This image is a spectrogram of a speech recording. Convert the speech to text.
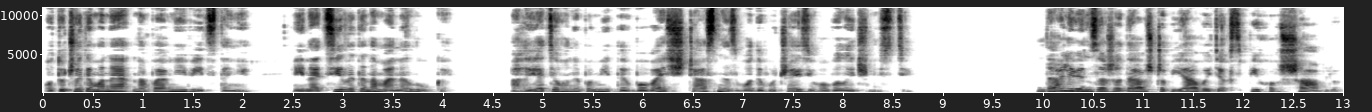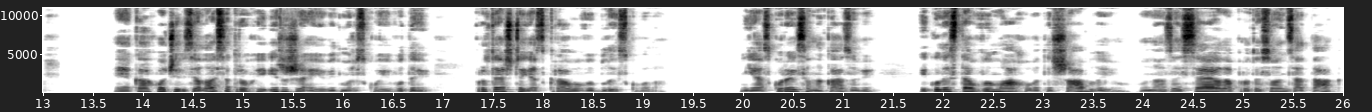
оточити мене на певній відстані і націлити на мене луки. Але я цього не помітив, бо весь час не зводив очей з його величності. Далі він зажадав, щоб я витяг з піхов шаблю, яка хоч і взялася трохи іржею від морської води, проте ще яскраво виблискувала. Я скорився наказові, і коли став вимахувати шаблею, вона засяяла проти сонця так,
